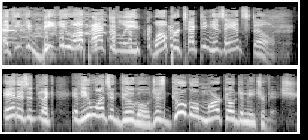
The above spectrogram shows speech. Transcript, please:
like he can beat you up actively while protecting his hands still. And is it like if you want to Google, just Google Marco Dimitrovic.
